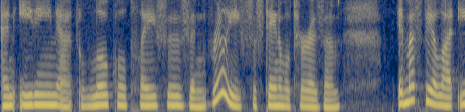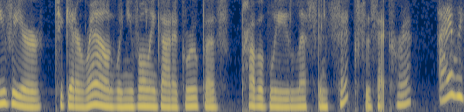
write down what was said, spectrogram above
and eating at local places and really sustainable tourism, it must be a lot easier to get around when you've only got a group of probably less than six. Is that correct? I would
